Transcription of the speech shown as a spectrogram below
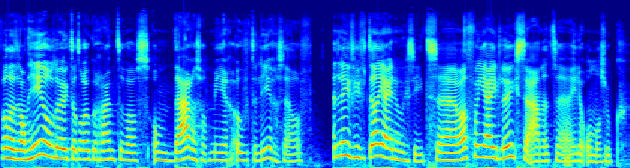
vonden het dan heel leuk dat er ook een ruimte was om daar eens wat meer over te leren zelf. En Levi, vertel jij nog eens iets. Uh, wat vond jij het leukste aan het uh, hele onderzoek?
